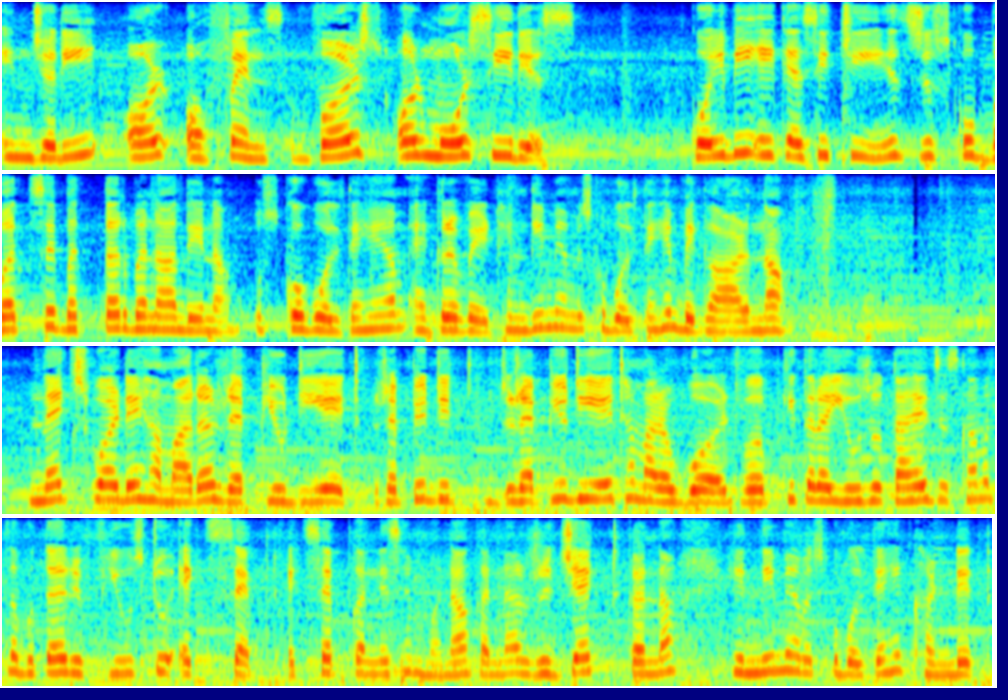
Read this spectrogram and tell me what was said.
इंजरी और ऑफेंस वर्स और मोर सीरियस कोई भी एक ऐसी चीज़ जिसको बद से बदतर बना देना, उसको बोलते हैं हम एग्रोवेट हिंदी में हम इसको बोलते हैं बिगाड़ना. नेक्स्ट वर्ड है हमारा रेप्यूडिएट रेप्यूडिएट रेप्यूडिएट हमारा वर्ड वर्ब की तरह यूज़ होता है, जिसका मतलब होता है रिफ्यूज़ टू एक्सेप्ट एक्सेप्ट करने से मना करना रिजेक्ट करना, हिंदी में हम इसको बोलते हैं खंडित.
